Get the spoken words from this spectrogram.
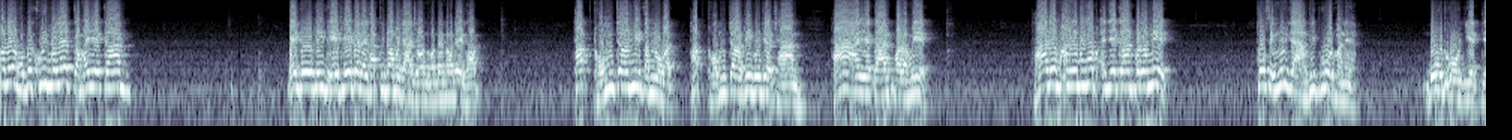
มาแล้ว ผมไปคุยมาแล้วกับอายการ ไปดูรีเพย์เทปไปเลยครับ พี่น้องประชาชนคนไทยทั้งประเทศครับ ทับถมเจ้าหน้าที่ตำรวจ ทับถมเจ้าหน้าที่ผู้เชี่ยวชาญ ท้าอายการปรเมศท้าเรื่องพันกันไหมครับอายการปรเมศทุกสิ่งทุกอย่างที่พูดมาเนี่ย ดูถูกเหยียดหย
